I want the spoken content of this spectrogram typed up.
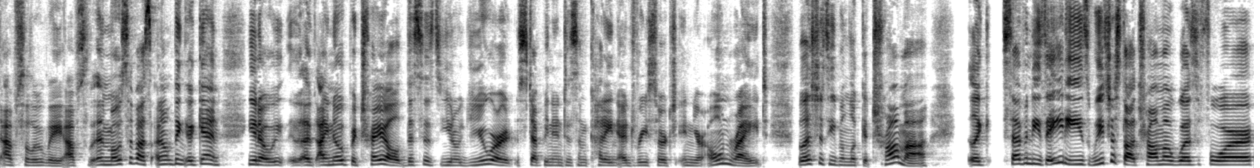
Absolutely, absolutely. And most of us, I don't think, again, you know, I know betrayal, this is, you know, you are stepping into some cutting edge research in your own right. But let's just even look at trauma. Like 70s, 80s, we just thought trauma was for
